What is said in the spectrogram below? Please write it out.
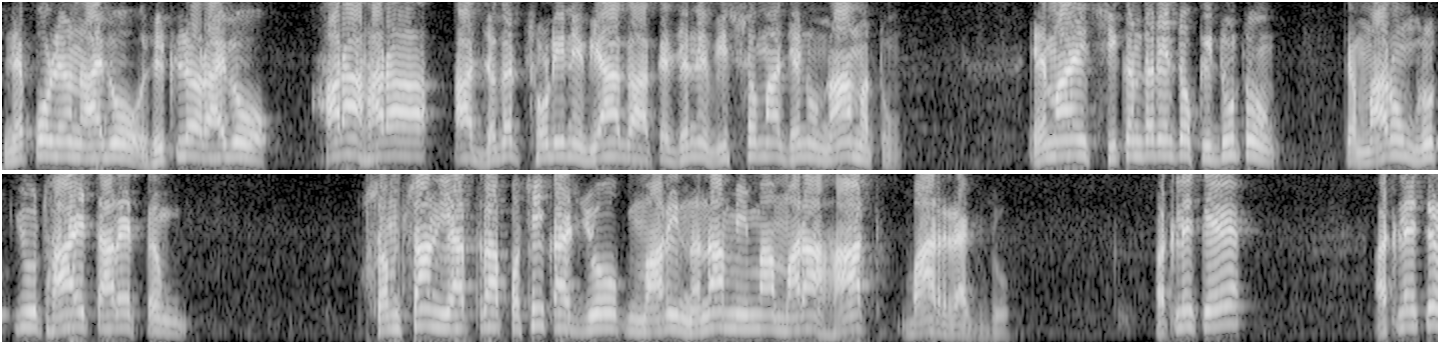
નેપોલિયન આવ્યો, હિટલર આવ્યો. હારા હારા આ જગત છોડીને વ્યાગા કે જેને વિશ્વમાં જેનું નામ હતું. એમાંય સિકંદરે તો કીધું હતું કે મારું મૃત્યુ થાય તારે શમશાન યાત્રા પછી કાઢજો, મારી નનામીમાં મારા હાથ બહાર રાખજો. એટલે કે એટલે કે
